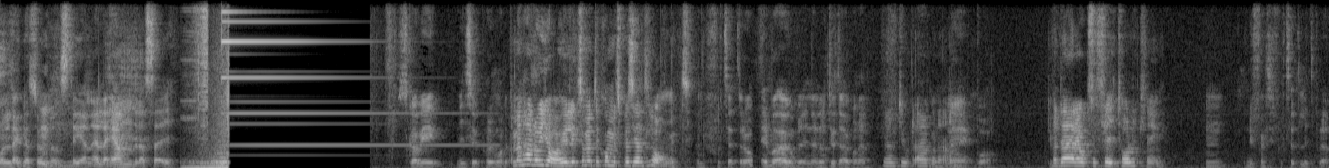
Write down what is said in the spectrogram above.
Och lägga sig under en sten, eller ändra sig. Ska vi visa upp hur du målar Men hallå, jag har ju liksom inte kommit speciellt långt. Men du fortsätter då. Är det bara ögonbrynen? Du har inte gjort ögonen? Jag har inte gjort ögonen. Nej, bra. Men där är också fri tolkning. Mm. Du faktiskt fortsätter lite på den.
